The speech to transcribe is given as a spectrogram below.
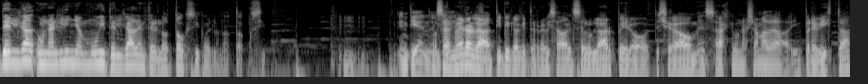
delga- una línea muy delgada entre lo tóxico y lo no tóxico. Mm, Entiendo. O sea, no era la típica que te revisaba el celular, pero te llegaba un mensaje, una llamada imprevista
